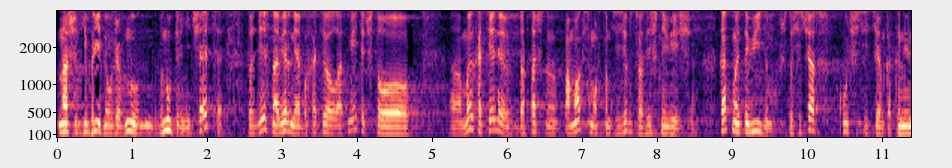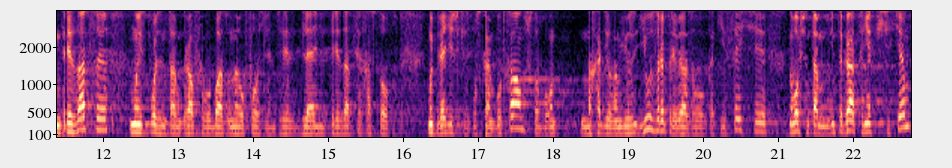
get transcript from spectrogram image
нашей гибридной уже внутренней части, то здесь, наверное, я бы хотел отметить, что э, мы хотели достаточно по максимуму автоматизировать различные вещи. Как мы это видим? Что сейчас куча систем, как инвентаризация, мы используем там графовую базу NeoForge для инвентаризации хостов. Мы периодически запускаем Boothound, чтобы он находил нам юзеры, привязывал какие сессии. Ну, в общем, там интеграция нескольких систем,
